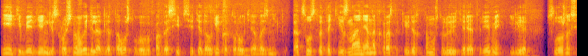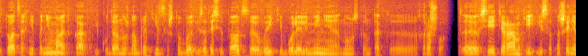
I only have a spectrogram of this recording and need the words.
и тебе деньги срочно выделят для того, чтобы погасить все те долги, которые у тебя возникли. Отсутствие таких знаний, она как раз таки ведет к тому, что люди теряют время или в сложных ситуациях не понимают, как и куда нужно обратиться, чтобы из этой ситуации выйти более или менее, ну, скажем так, э, хорошо. Э, все эти рамки и соотношения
